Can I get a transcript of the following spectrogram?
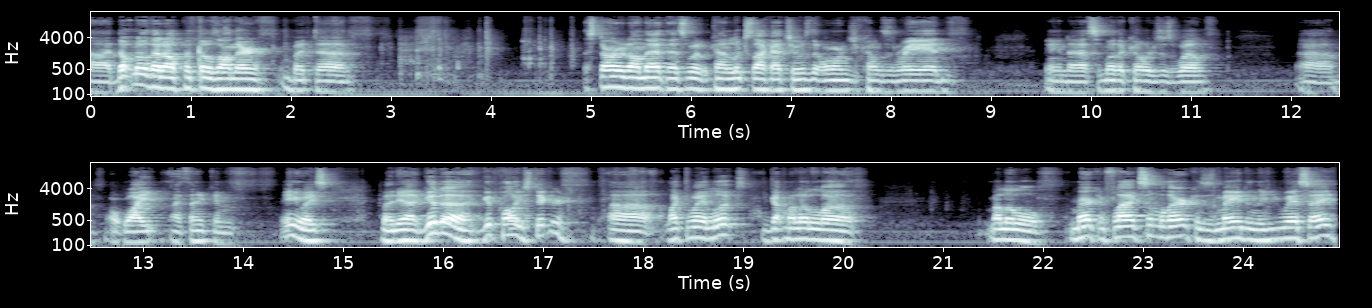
uh, don't know that I'll put those on there, but uh, I started on that. That's what it kind of looks like. I chose the orange. It comes in red and uh, some other colors as well, um, or white, I think. And anyways, but yeah, good, uh, good quality sticker. Uh, like the way it looks. Got my little, uh, my little American flag symbol there because it's made in the USA.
